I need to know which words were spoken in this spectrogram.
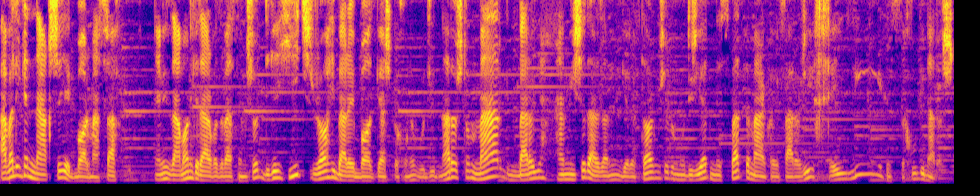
اول اینکه نقشه یک بار مصرف بود. یعنی زمانی که دروازه بسته می‌شد دیگه هیچ راهی برای بازگشت به خونه وجود نداشت و مرگ برای همیشه در زمین گرفتار می‌شد و مدیریت نسبت به مرگهای فراری خیلی حس خوبی نداشت.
